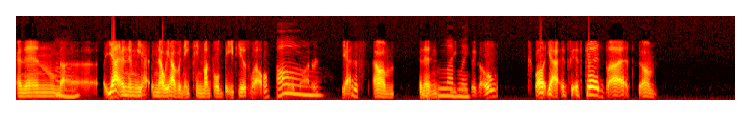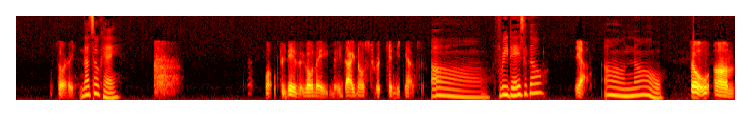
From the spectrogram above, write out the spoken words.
and then uh, yeah, and then we ha- now we have an 18 month old baby as well. Oh, daughter. Yes, um, and then three Lovely. days ago. Well, yeah, it's it's good, but um, sorry. that's okay. Well, three days ago they they diagnosed her with kidney cancer. Oh, three days ago? Yeah. Oh no. So, um,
